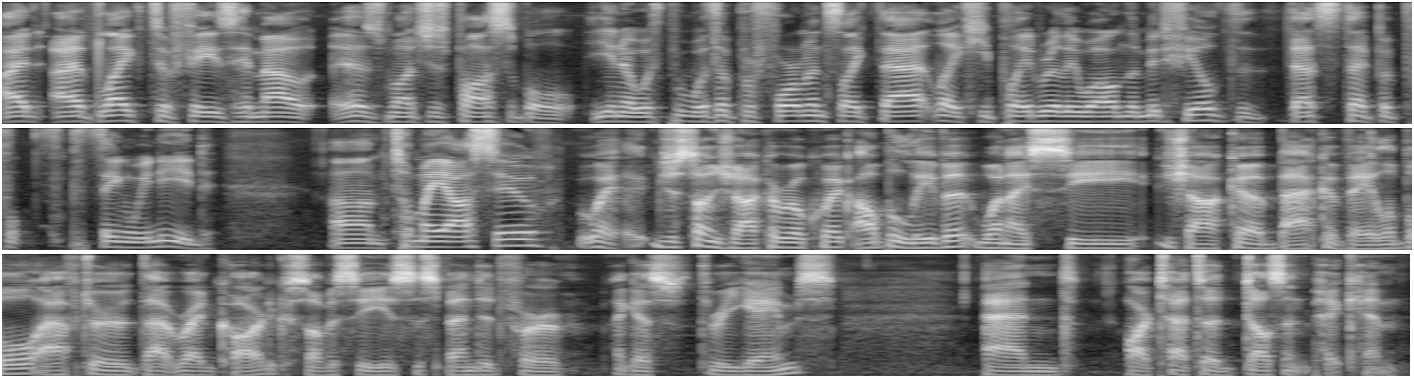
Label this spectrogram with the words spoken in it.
I'd I'd like to phase him out as much as possible. You know, with with a performance like that, like he played really well in the midfield. That's the type of pl- thing we need. Um, Tomiyasu, Wait, just on Xhaka real quick. I'll believe it when I see Xhaka back available after that red card because obviously he's suspended for I guess three games, and Arteta doesn't pick him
